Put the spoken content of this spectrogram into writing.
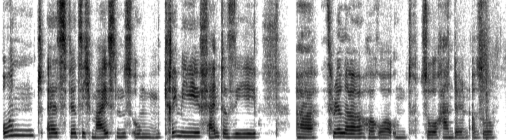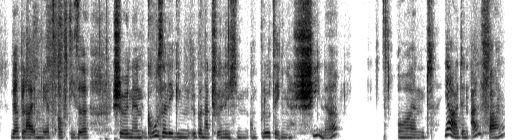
Und es wird sich meistens um Krimi, Fantasy, äh, Thriller, Horror und so handeln. Also wir bleiben jetzt auf diese schönen, gruseligen, übernatürlichen und blutigen Schiene. Und ja, den Anfang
